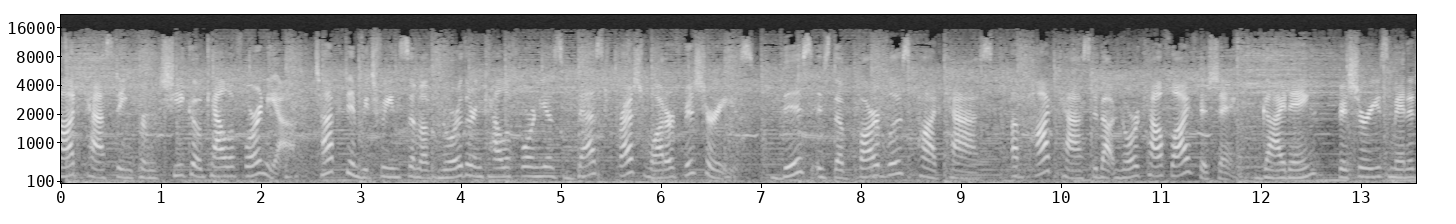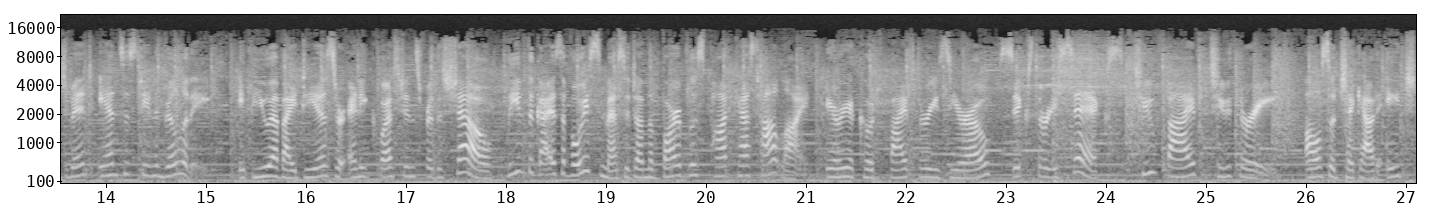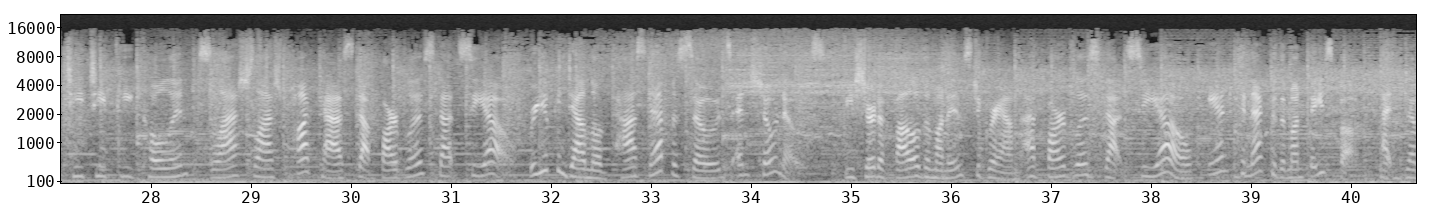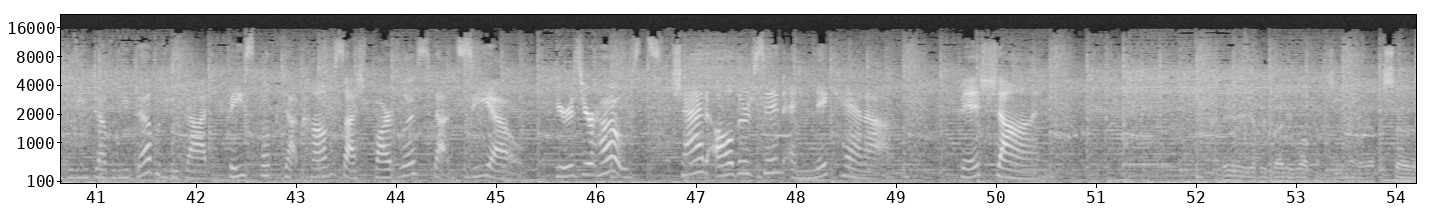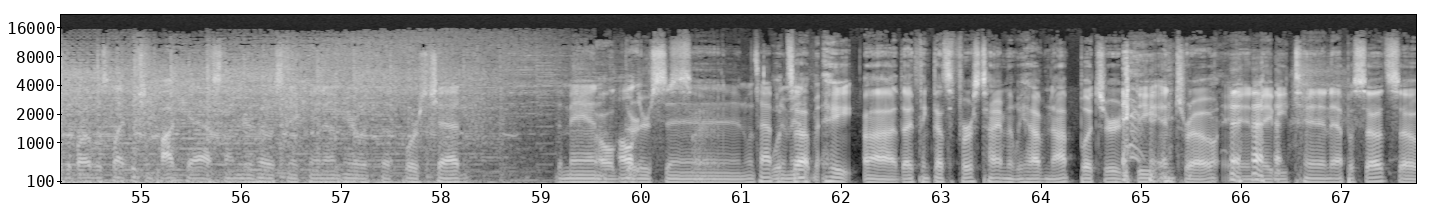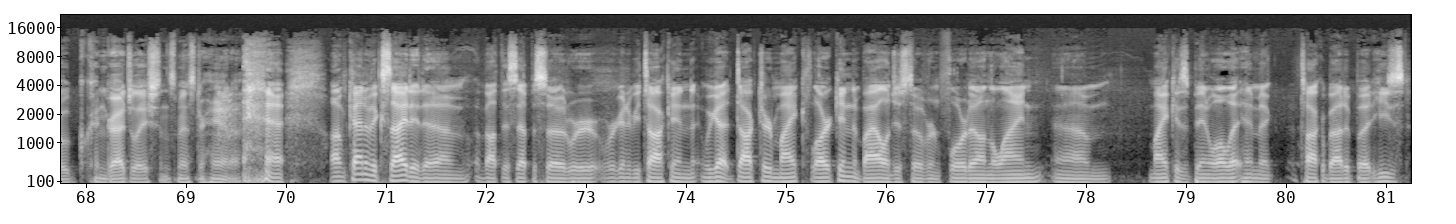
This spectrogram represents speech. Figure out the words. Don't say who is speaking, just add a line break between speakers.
Podcasting from Chico, California, tucked in between some of Northern California's best freshwater fisheries. This is the Barbless Podcast, a podcast about NorCal fly fishing, guiding, fisheries management, and sustainability. If you have ideas or any questions for the show, leave the guys a voice message on the Barbless Podcast hotline, area code 530-636-2523. Also check out http colon slash slash podcast.barbless.co, where you can download past episodes and show notes. Be sure to follow them on Instagram at barbless.co and connect with them on Facebook at www.facebook.com slash barbless.co. Here's your hosts, Chad Alderson and Nick Hanna. Fish on.
Hey everybody, welcome episode of the Barbless Fly Fishing Podcast. I'm your host, Nick Hanna. I'm here with, of course, Chad the man
Alderson.
Alderson. What's happening,
What's
man?
up? Hey, uh, I think that's the first time that we have not butchered the intro in maybe 10 episodes. So, congratulations, Mr. Hanna.
I'm kind of excited um, about this episode. We're we're going to be talking. We got Dr. Mike Larkin, a biologist over in Florida, on the line. Um, Mike has been. Well, I'll let him uh, talk about it, but he's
